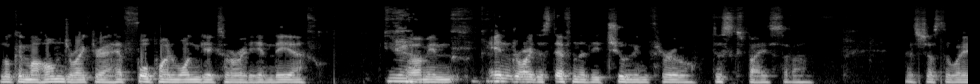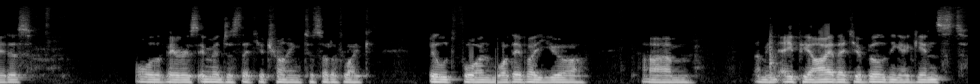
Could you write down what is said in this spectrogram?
look in my home directory, I have 4.1 gigs already in there. Yeah. So, I mean, okay. Android is definitely chewing through disk space. So that's just the way it is all the various images that you're trying to sort of like build for and whatever your um, I mean API that you're building against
